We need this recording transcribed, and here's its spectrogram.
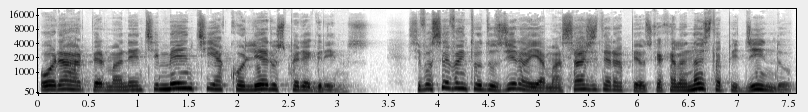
orar permanentemente e acolher os peregrinos. Se você vai introduzir aí a massagem terapêutica que ela não está pedindo,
